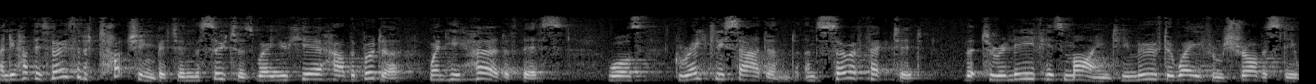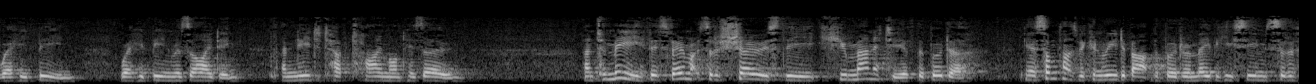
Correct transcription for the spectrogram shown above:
And you have this very sort of touching bit in the sutras where you hear how the Buddha, when he heard of this, was greatly saddened and so affected that to relieve his mind, he moved away from Shravasti where he'd been, where he'd been residing, and needed to have time on his own. And to me, this very much sort of shows the humanity of the Buddha. You know, sometimes we can read about the Buddha and maybe he seems sort of,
